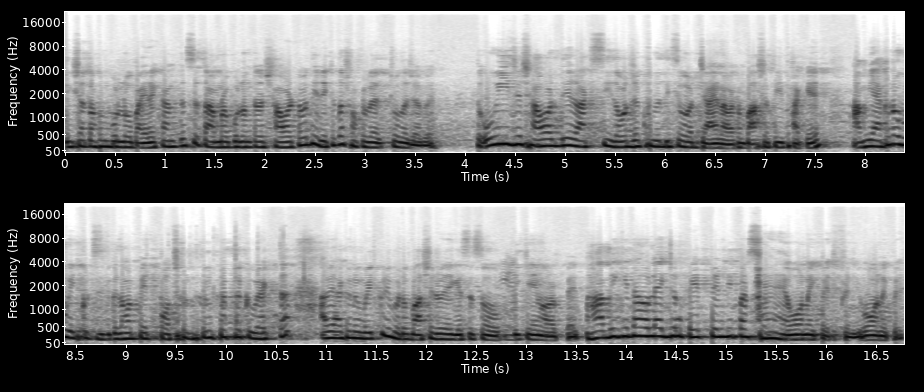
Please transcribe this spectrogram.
দিশা তখন বলল বাইরে কাঁদতেছে তো আমরা বললাম তাহলে শাওয়ারটা দিয়ে রেখে তো সকালে চলে যাবে। তো ওই যে শাওয়ার দিয়ে রাখছি দরজা খুলে দিছে ওর যায় না এখন বাসাতেই থাকে। আমি এখনও ওয়েট করছি বিকজ আমার পেট পছন্দ না খুব একটা। আমি এখনও ওয়েট করি বাট বাসে রয়ে গেছে সো বিকেম আওয়ার পেট ভাবি কি তাহলে একজন পেট ফ্রেন্ডলি পারসন হ্যাঁ অনেক পেট ফ্রেন্ডলি অনেক পেট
